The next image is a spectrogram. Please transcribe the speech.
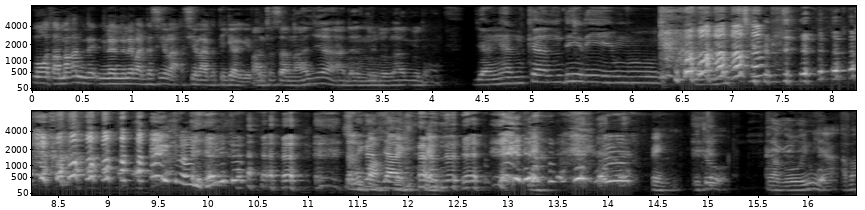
mau utamakan nilai-nilai pancasila sila ketiga gitu. Pantesan aja ada Hmm. judul lagu deh jangankan dirimu. Kenapa jadi itu tadi kan jangan. Peng itu lagu ini ya apa?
